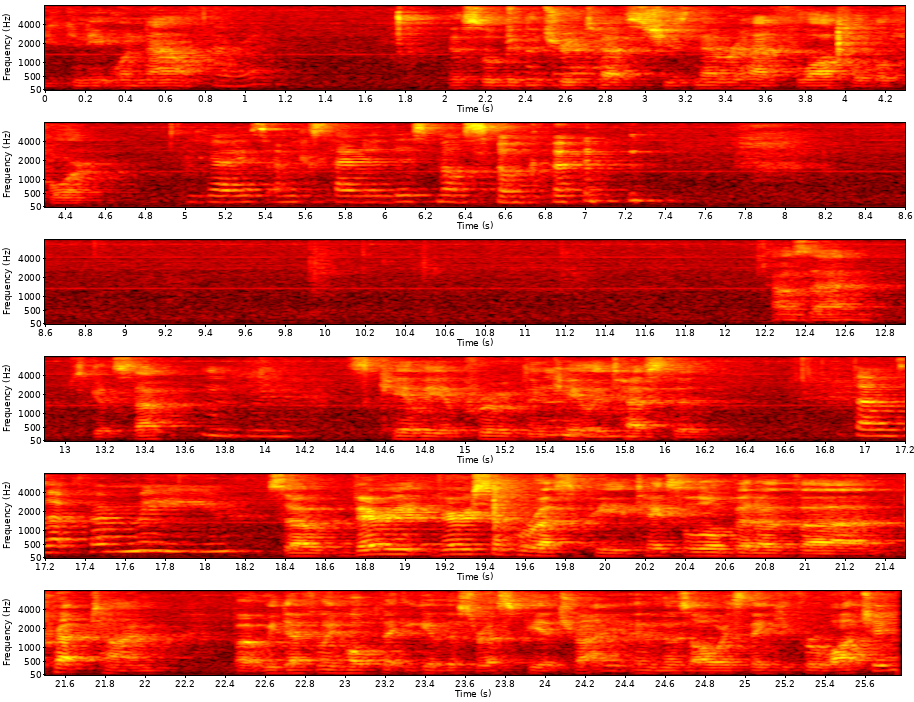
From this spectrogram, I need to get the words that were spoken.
You can eat one now. All right. This will be the true test. She's never had falafel before. You guys, I'm excited. They smell so good. How's that? It's good stuff. Mm-hmm. It's Kaile approved and mm-hmm. Kaile tested. Thumbs up for me. So very very simple recipe. It takes a little bit of uh, prep time, but we definitely hope that you give this recipe a try. And as always, thank you for watching.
